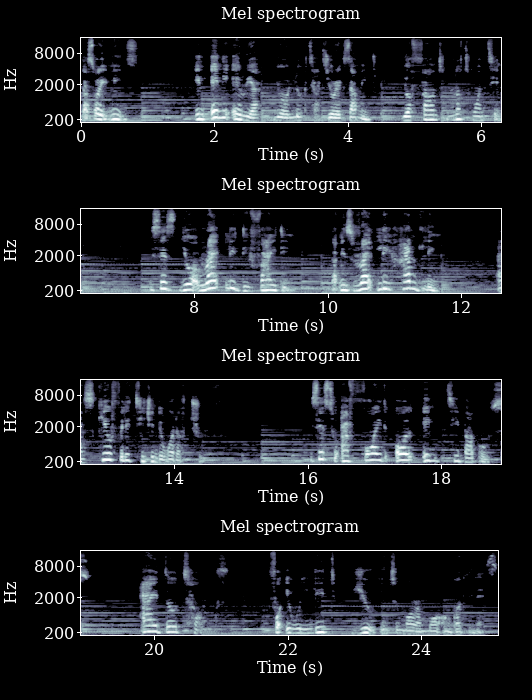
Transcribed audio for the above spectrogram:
That's what it means. In any area you're looked at, you're examined, you're found not wanting. It says you're rightly dividing. That means rightly handling and skillfully teaching the word of truth. It says to avoid all empty babbles, idle talks, for it will lead you into more and more ungodliness.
